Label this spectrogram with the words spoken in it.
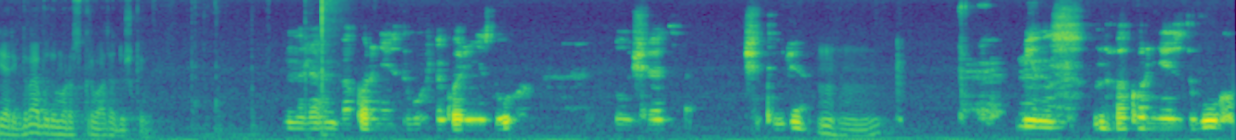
Ярік, давай будемо розкривати дужки. Умножаем 2 корня из 2 на корень из 2. Получается 4 Угу. минус 2 корня из 2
